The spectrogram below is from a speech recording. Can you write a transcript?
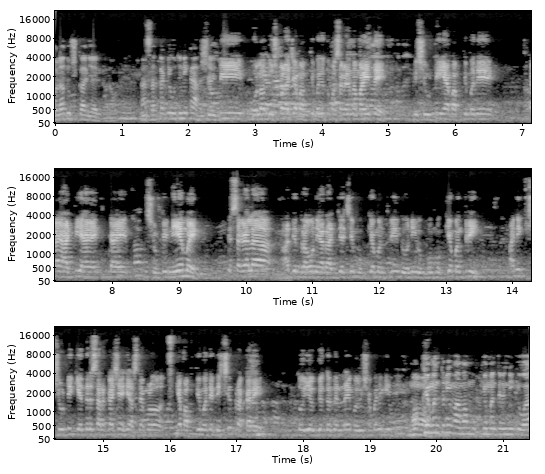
ओला दुष्काळ जाहीर करावा. सरकारच्या वतीने काय शेवटी ओला दुष्काळाच्या बाबतीमध्ये तुम्हाला सगळ्यांना माहीत आहे की शेवटी या बाबतीमध्ये काय अटी आहेत काय शेवटी नियम आहेत ते सगळ्याला आधीन राहून या राज्याचे मुख्यमंत्री दोन्ही उपमुख्यमंत्री आणि शेवटी केंद्र सरकारचे हे असल्यामुळं या बाबतीमध्ये निश्चित प्रकारे तो योग्य तो निर्णय भविष्यामध्ये घेतील मुख्यमंत्री मामा मुख्यमंत्र्यांनी किंवा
